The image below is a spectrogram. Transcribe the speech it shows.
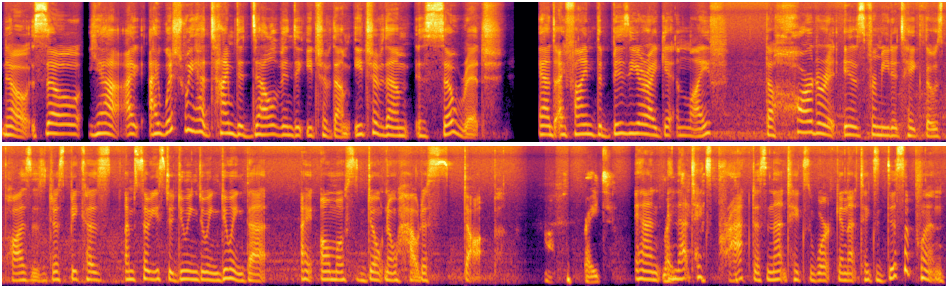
No. So, yeah, I, I wish we had time to delve into each of them. Each of them is so rich. And I find the busier I get in life, the harder it is for me to take those pauses just because I'm so used to doing, doing, doing that I almost don't know how to stop. Right. And, right. and that takes practice and that takes work and that takes discipline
